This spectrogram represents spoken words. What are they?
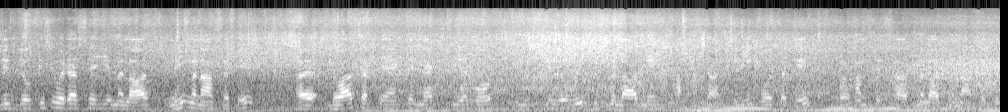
जिस जो किसी वजह से ये मिलाद नहीं मना सके दुआ करते हैं कि नेक्स्ट ईयर वो जो भी इस मिलाद में अच्छा शरीक हो सके और हमसे साथ मिलाद मना सके।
